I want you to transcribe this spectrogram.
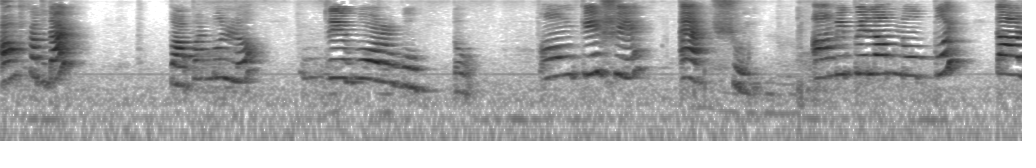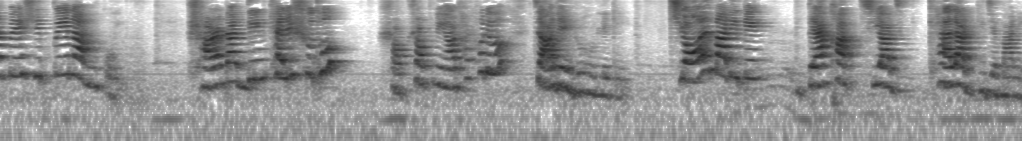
অঙ্ক কত তার পাপান দিন খেলে শুধু সব স্বপ্নে আধার হলো চাঁদের গ্রহণ লেগে। চল বাড়িতে, দেখাচ্ছি আজ খেলার কি যে মানে।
